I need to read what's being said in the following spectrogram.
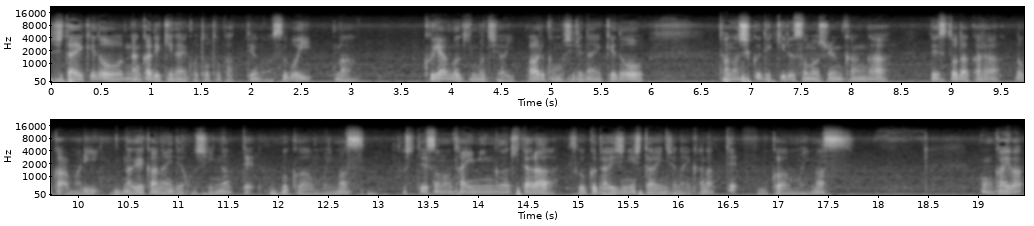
したいけどなんかできないこととかっていうのはすごい、まあ、悔やむ気持ちはいっぱいあるかもしれないけど、楽しくできるその瞬間がベストだから、どうかあまり嘆かないでほしいなって僕は思います。そしてそのタイミングが来たらすごく大事にしたらいいんじゃないかなって僕は思います。今回は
